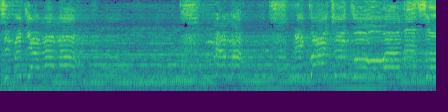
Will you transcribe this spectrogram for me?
Yeti media mama. Mama, nekwaje kuwanisu.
